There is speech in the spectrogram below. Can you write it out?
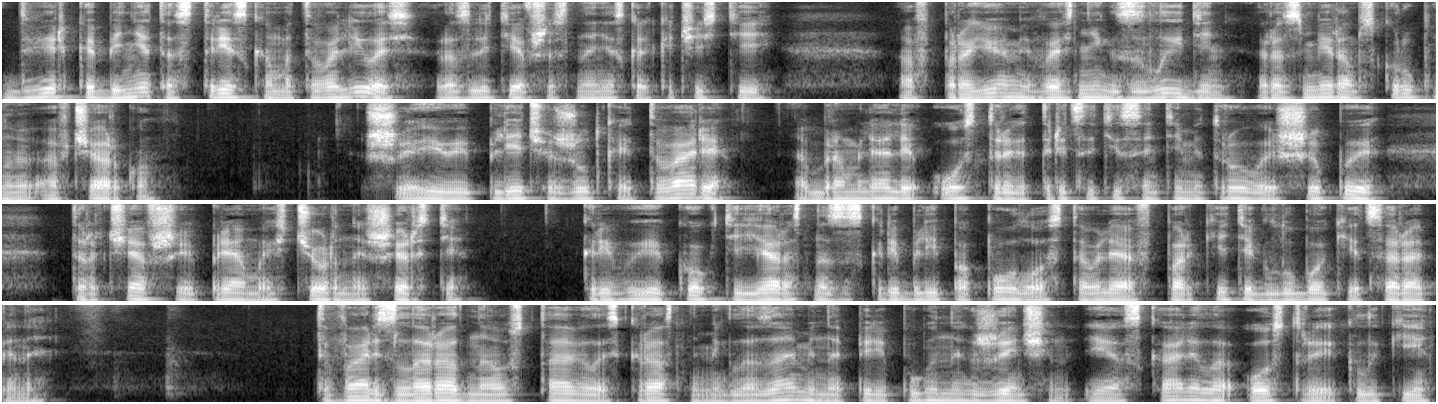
Дверь кабинета с треском отвалилась, разлетевшись на несколько частей, а в проеме возник злый день размером с крупную овчарку. Шею и плечи жуткой твари обрамляли острые 30-сантиметровые шипы, торчавшие прямо из черной шерсти. Кривые когти яростно заскребли по полу, оставляя в паркете глубокие царапины. Тварь злорадно уставилась красными глазами на перепуганных женщин и оскалила острые клыки.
